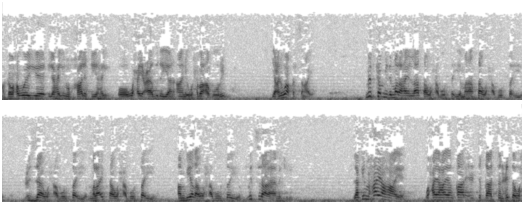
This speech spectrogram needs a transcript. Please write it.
Marka waxa weeye ilaahay inuu khaaliq yahay oo waxay caabudayaan aanay waxba abuurin yani waa qirsanaayeen mid ka midi ma lahayn laataa wax abuurta iyo manaataa wax abuurta iyo cuzaa wax abuurta iyo malaa'igtaa wax abuurta iyo ambiyadaa wax abuurta iyo mid sidaa lahaa ma jirin. Laakiin maxay ahaayeen? Waxay ahaayeen qaar ictiqaadsan cidda wax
